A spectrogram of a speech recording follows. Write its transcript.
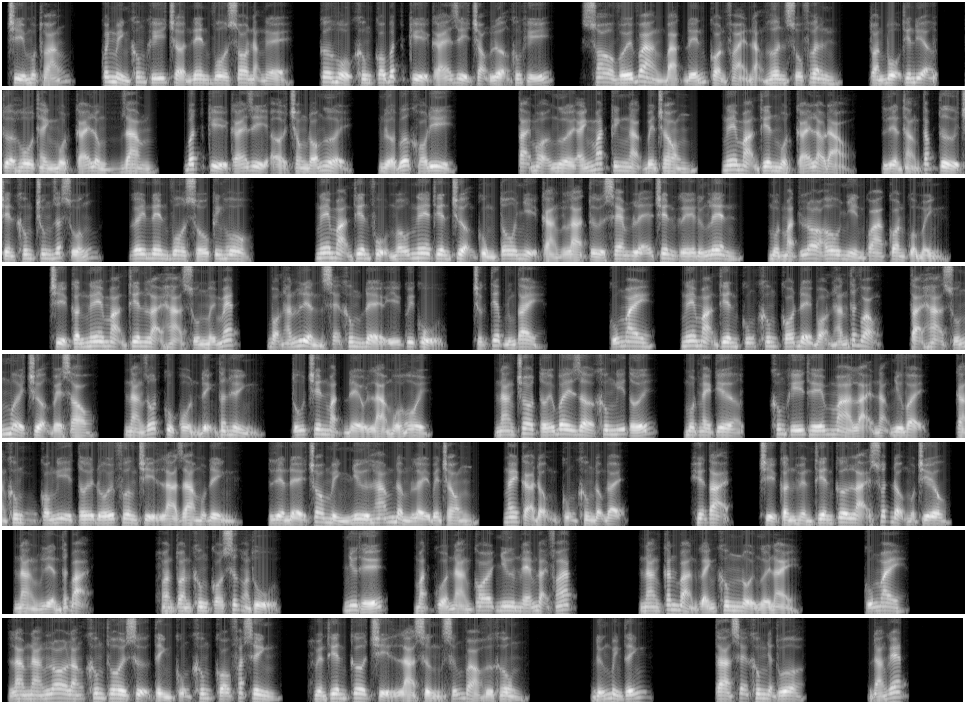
Chỉ một thoáng, quanh mình không khí trở nên vô so nặng nề, cơ hồ không có bất kỳ cái gì trọng lượng không khí, so với vàng bạc đến còn phải nặng hơn số phân, toàn bộ thiên địa, tựa hồ thành một cái lồng giam, bất kỳ cái gì ở trong đó người, nửa bước khó đi. Tại mọi người ánh mắt kinh ngạc bên trong, nghe mạn thiên một cái lảo đảo, liền thẳng tắp từ trên không trung rất xuống, gây nên vô số kinh hô. Nghe mạn thiên phụ mẫu nghe thiên trượng cùng tô nhị càng là từ xem lễ trên ghế đứng lên, một mặt lo âu nhìn qua con của mình. Chỉ cần nghe mạn thiên lại hạ xuống mấy mét, bọn hắn liền sẽ không để ý quy củ, trực tiếp đúng tay. Cũng may, nghe mạn thiên cũng không có để bọn hắn thất vọng, tại hạ xuống 10 trượng về sau, nàng rốt cục ổn định thân hình, tú trên mặt đều là mồ hôi. Nàng cho tới bây giờ không nghĩ tới, một ngày kia, không khí thế mà lại nặng như vậy, càng không có nghĩ tới đối phương chỉ là ra một đỉnh, liền để cho mình như hãm đầm lầy bên trong, ngay cả động cũng không động đậy. Hiện tại, chỉ cần huyền thiên cơ lại xuất động một chiêu, nàng liền thất bại. Hoàn toàn không có sức hoàn thủ. Như thế, mặt của nàng coi như ném đại phát. Nàng căn bản gánh không nổi người này. Cũng may. Làm nàng lo lắng không thôi sự tình cũng không có phát sinh, huyền thiên cơ chỉ là sừng sững vào hư không. Đứng bình tĩnh. Ta sẽ không nhận thua. Đáng ghét.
